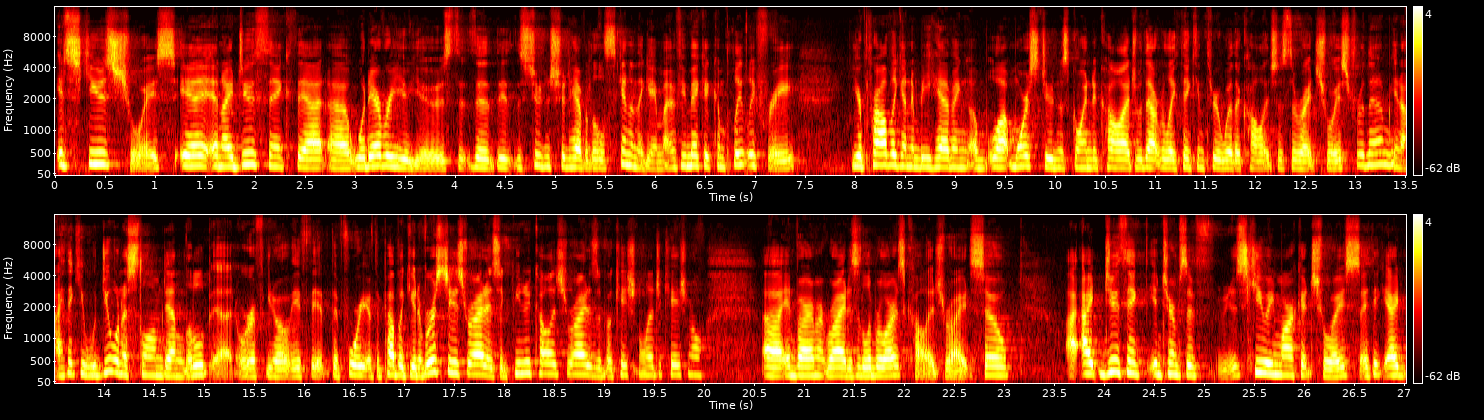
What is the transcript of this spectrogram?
It skews choice, and I do think that uh, whatever you use, the, the, the, students should have a little skin in the game. If you make it completely free, you're probably going to be having a lot more students going to college without really thinking through whether college is the right choice for them. You know, I think you do want to slow them down a little bit, or if you know, if the, the four, if the public university is right, is a community college right, is a vocational educational uh, environment right, is a liberal arts college right. So I, I, do think, in terms of skewing market choice, I think I,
